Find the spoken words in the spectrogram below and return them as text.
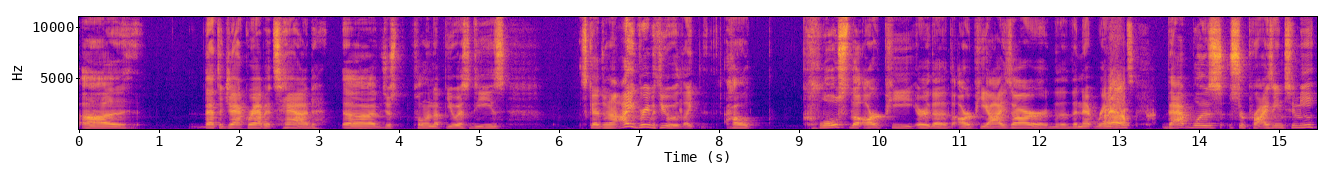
uh, that the Jackrabbits had. Uh, just pulling up USD's schedule now. I agree with you. Like how close the RP or the, the RPIs are, or the, the net ratings. That was surprising to me.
